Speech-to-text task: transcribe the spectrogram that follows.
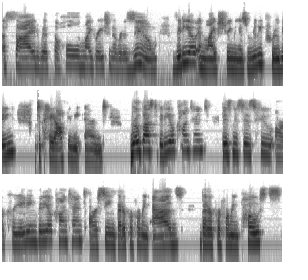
aside, with the whole migration over to Zoom, video and live streaming is really proving to pay off in the end. Robust video content businesses who are creating video content are seeing better performing ads, better performing posts.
